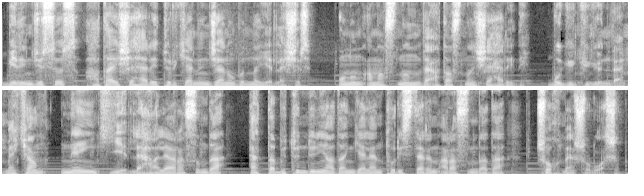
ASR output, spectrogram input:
Birinci söz Hatay şəhəri Türkiyənin cənubunda yerləşir. Onun anasının və atasının şəhəridir. Bugünkü gündə məkan nəinki yerli əhali arasında, hətta bütün dünyadan gələn turistlərin arasında da çox məşhurlaşıb.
